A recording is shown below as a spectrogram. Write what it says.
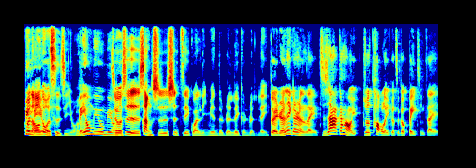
并没有那么刺激吗？没有没有没有，结果是丧尸世界观里面的人类跟人类，对，人类跟人类，只是他刚好就是套了一个这个背景在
